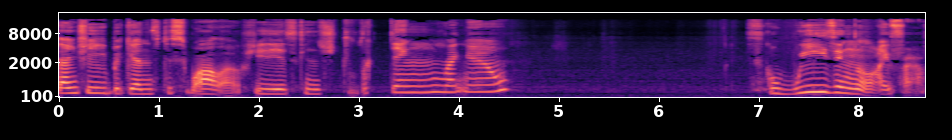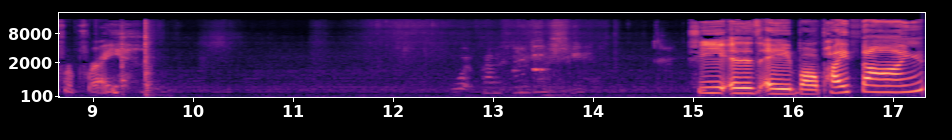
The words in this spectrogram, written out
then she begins to swallow. She is constricting right now, squeezing the life out of her prey. What kind of snake is she? She is a ball python.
